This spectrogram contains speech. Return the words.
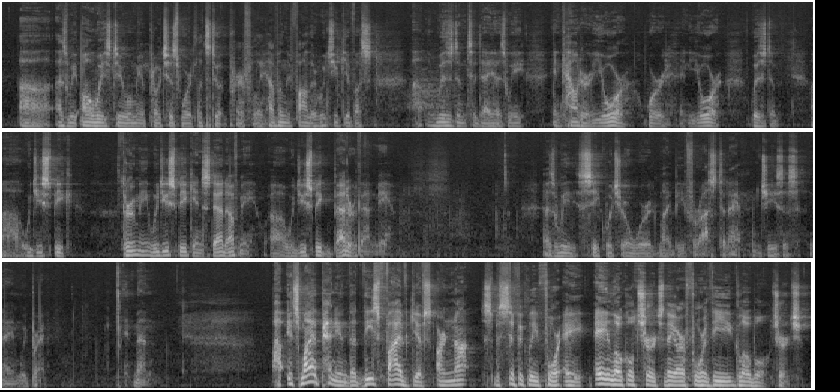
uh, as we always do when we approach His word. Let's do it prayerfully. Heavenly Father, would you give us uh, wisdom today as we encounter your word and your wisdom. Uh, would you speak through me? Would you speak instead of me? Uh, would you speak better than me? As we seek what your word might be for us today. In Jesus' name we pray. Amen. Uh, it's my opinion that these five gifts are not specifically for a, a local church, they are for the global church.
